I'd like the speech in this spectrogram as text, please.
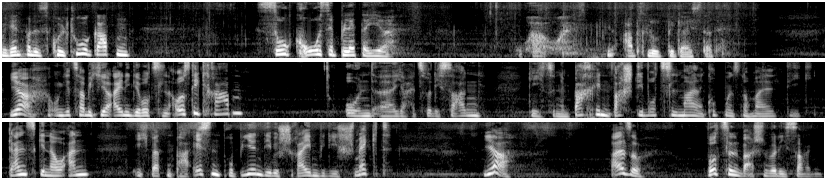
wie nennt man das, Kulturgarten so große Blätter hier. Wow, bin absolut begeistert. Ja, und jetzt habe ich hier einige Wurzeln ausgegraben. Und äh, ja, jetzt würde ich sagen, gehe ich zu einem Bach hin, wasche die Wurzeln mal, dann gucken wir uns nochmal die ganz genau an. Ich werde ein paar essen, probieren, die beschreiben, wie die schmeckt. Ja, also, Wurzeln waschen, würde ich sagen.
